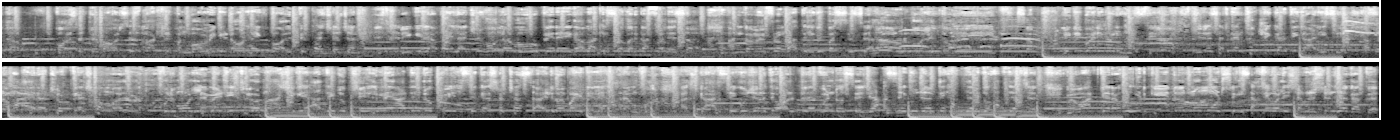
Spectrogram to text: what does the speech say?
से बाकी पन बॉम्ब के डॉन एक बॉल पे टच चल लेकिन पहला जो होना वो पे रहेगा बाकी सबर का फल है सब coming from बादल के बस से अब बोले तो ए सब लेकिन बड़ी बड़ी हँसी लो जिन्हें सरकार छुट्टी करती गाड़ी से अपना भाईरा छुट गया खंबा लोड़ा पूरे मोहल्ले में डीजे और जहाँ से गुजरते हज़ार तो हज़ार चल मैं बात कर रहा हुड की इधर नो मूड सिंह आने वाली जनरेशन जगह कर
